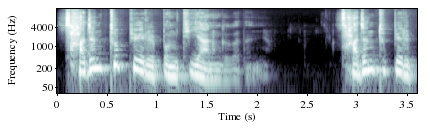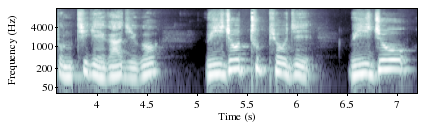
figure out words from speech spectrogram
사전투표일을 뻥튀기 하는 거거든요. 사전투표를 뻥튀기 해가지고 위조투표지 위조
